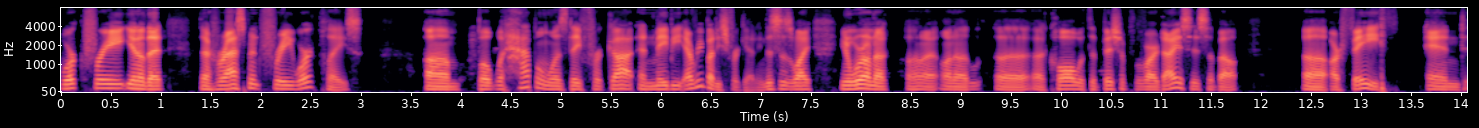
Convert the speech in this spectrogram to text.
work free, you know, that that harassment free workplace. Um, but what happened was they forgot, and maybe everybody's forgetting. This is why, you know, we're on a on a, on a, a call with the bishop of our diocese about uh, our faith, and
